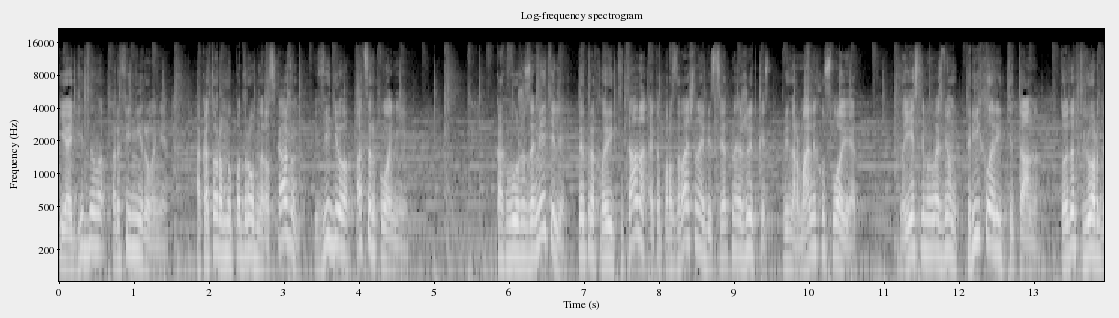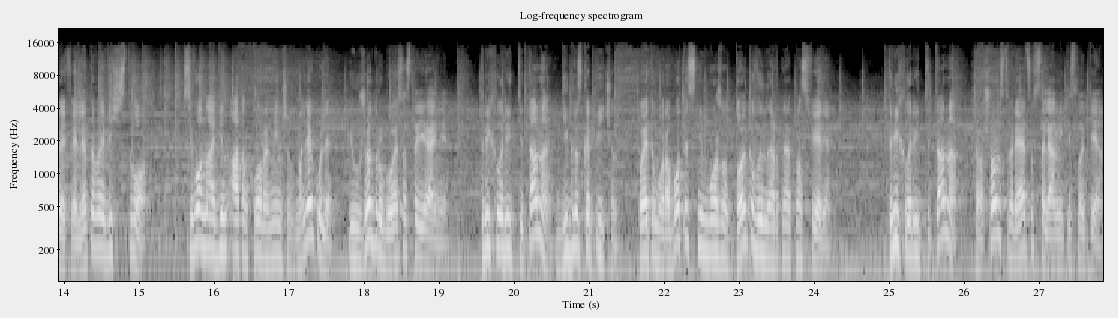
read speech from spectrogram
иодидного рафинирования – о котором мы подробно расскажем в видео о цирконии. Как вы уже заметили, тетрахлорид титана – это прозрачная бесцветная жидкость при нормальных условиях. Но если мы возьмем трихлорид титана, то это твердое фиолетовое вещество. Всего на один атом хлора меньше в молекуле и уже другое состояние. Трихлорид титана гигроскопичен, поэтому работать с ним можно только в инертной атмосфере. Трихлорид титана хорошо растворяется в соляной кислоте.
